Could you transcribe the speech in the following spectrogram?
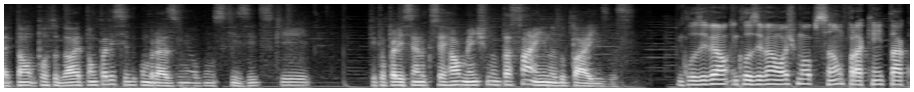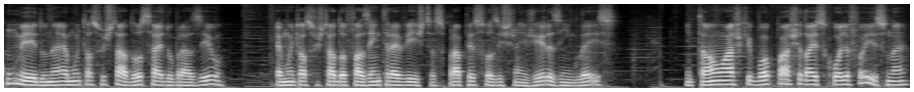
é tão, Portugal é tão parecido com o Brasil em alguns quesitos que fica parecendo que você realmente não está saindo do país. Assim. Inclusive, é, inclusive é uma ótima opção para quem está com medo, né? É muito assustador sair do Brasil, é muito assustador fazer entrevistas para pessoas estrangeiras em inglês. Então, acho que boa parte da escolha foi isso, né?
